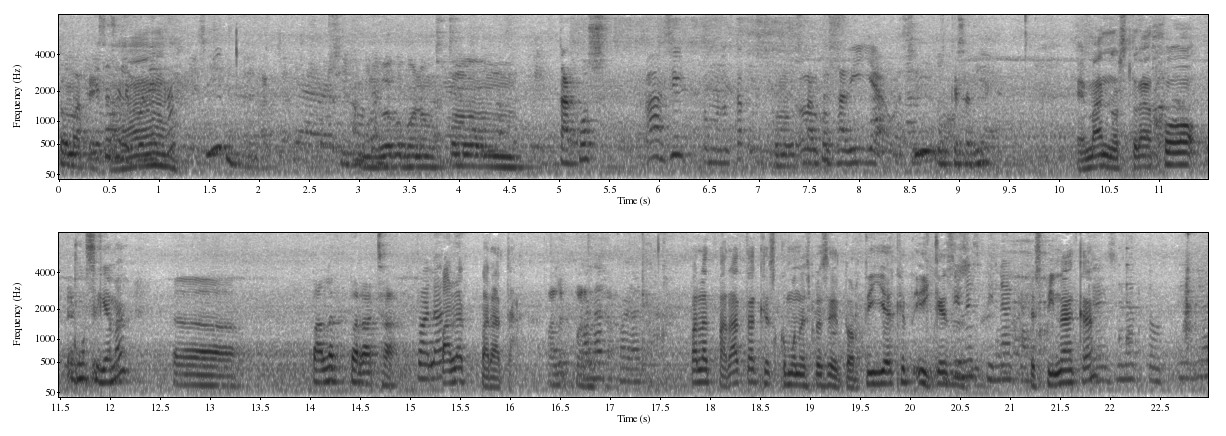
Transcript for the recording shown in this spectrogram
Tomate. ¿Esta se le pone acá? Sí, y luego, bueno, como mm, tacos, Ah, sí, como los tacos. Como los O tacos. quesadilla o así. sí, quesadilla. Emma nos trajo, ¿cómo se llama? Ah, palak paratha. Palat, Palat parata. Palat parata. Palat parata, que es como una especie de tortilla que- y que es Tiene espinaca. espinaca. Es una tortilla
